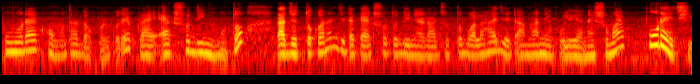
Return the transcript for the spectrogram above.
পুনরায় ক্ষমতা দখল করে প্রায় একশো দিন মতো রাজত্ব করেন, যেটাকে একশত দিনের রাজত্ব বলা হয়, যেটা আমরা নেপোলিয়ানের সময় পড়েছি।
